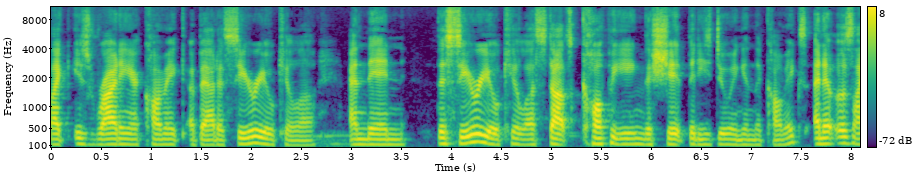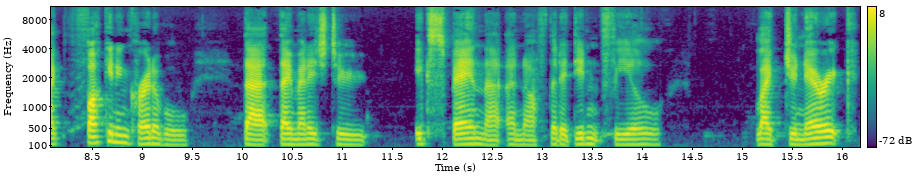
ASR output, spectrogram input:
like is writing a comic about a serial killer. And then the serial killer starts copying the shit that he's doing in the comics. And it was like fucking incredible that they managed to expand that enough that it didn't feel like generic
